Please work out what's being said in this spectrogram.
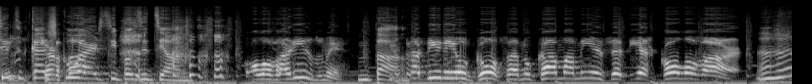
Si të ka shkuar si pozicion? Kollovarizmi. Po. Ta dini ju goca, nuk ka më mirë se të jesh kollovar. Ëh. Uh -huh.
